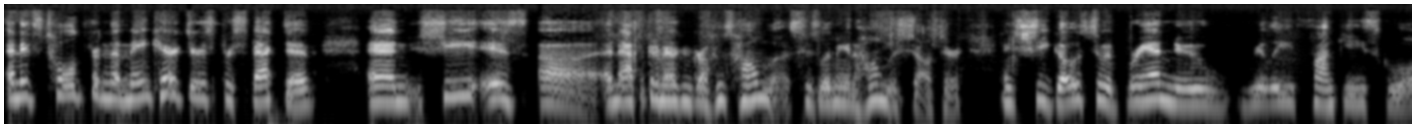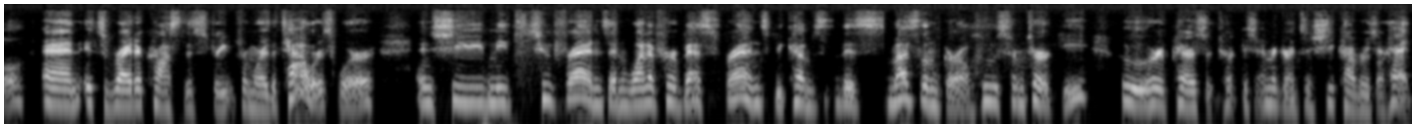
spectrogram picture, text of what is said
And it's told from the main character's perspective. And she is uh, an African American girl who's homeless, who's living in a homeless shelter. And she goes to a brand new, really funky school. And it's right across the street from where the towers were. And she meets two friends. And one of her best friends becomes this Muslim girl who's from Turkey, who her parents are Turkish immigrants, and she covers her head.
